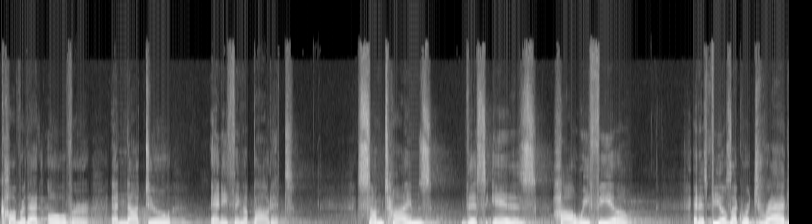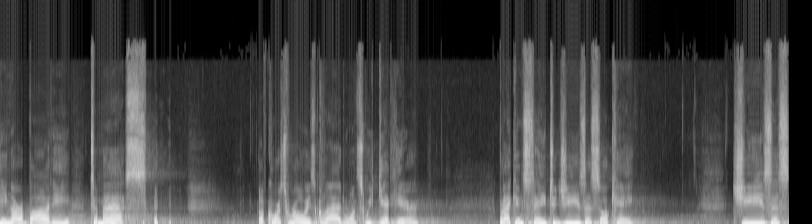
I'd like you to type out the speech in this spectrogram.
cover that over and not do anything about it. Sometimes this is how we feel. And it feels like we're dragging our body to Mass. of course, we're always glad once we get here. But I can say to Jesus, okay, Jesus,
